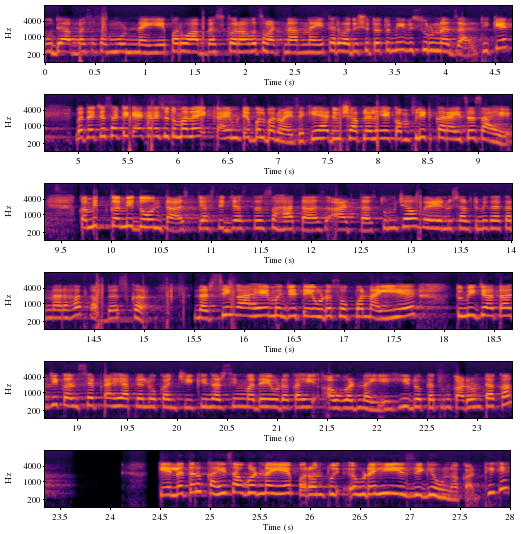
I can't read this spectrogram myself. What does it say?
उद्या अभ्यासाचा मूड नाही आहे परवा अभ्यास करावंच वाटणार नाही. तेरवा दिवशी तर तुम्ही विसरूनच जाल ठीक आहे? मग त्याच्यासाठी काय करायचं? तुम्हाला एक टाईम टेबल बनवायचं की ह्या दिवशी आपल्याला हे कंप्लीट करायचंच आहे. कमीत कमी दोन तास जास्तीत जास्त सहा तास आठ तास तुमच्या वेळेनुसार तुम्ही काय करणार आहात? अभ्यास करा. नर्सिंग आहे म्हणजे ते एवढं सोपं नाही आहे तुम्ही जे आता जी कन्सेप्ट आहे आपल्या लोकांची की नर्सिंगमध्ये एवढं काही अवघड नाही आहे ही डोक्यातून काढून टाका. केलं तर काहीच अवघड नाही आहे परंतु एवढंही इझी घेऊ नका. ठीक आहे?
